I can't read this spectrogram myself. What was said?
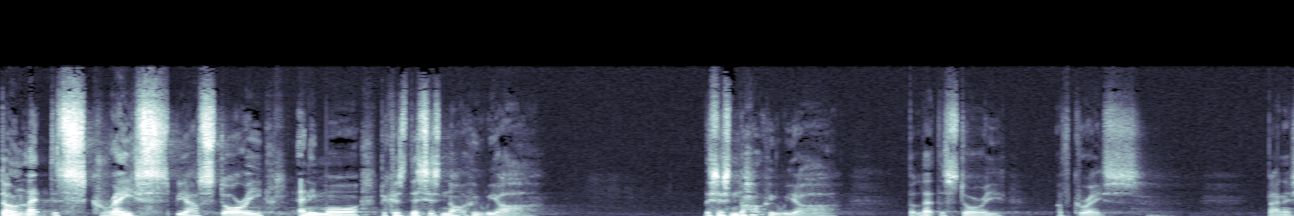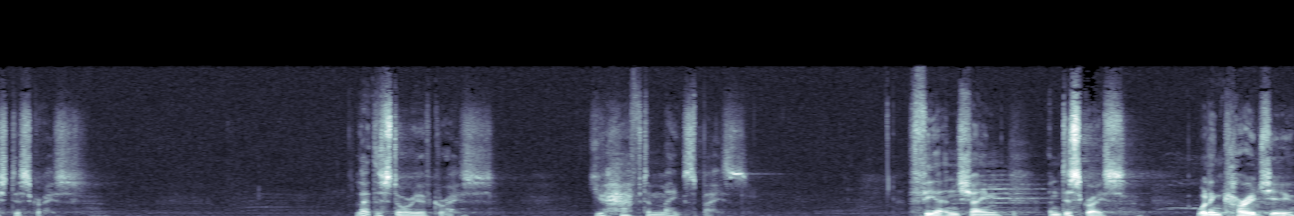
don't let disgrace be our story anymore because this is not who we are. This is not who we are. But let the story of grace banish disgrace. Let the story of grace. You have to make space. Fear and shame and disgrace will encourage you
